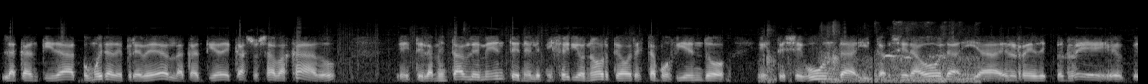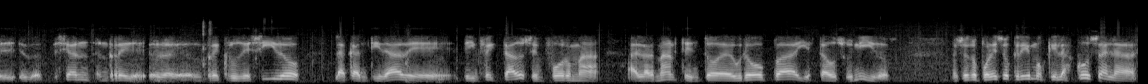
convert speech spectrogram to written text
la cantidad, como era de prever, la cantidad de casos ha bajado. Este, lamentablemente en el hemisferio norte ahora estamos viendo este, segunda y tercera ola y el eh, se han recrudecido la cantidad de, infectados en forma alarmante en toda Europa y Estados Unidos. Nosotros por eso creemos que las cosas las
